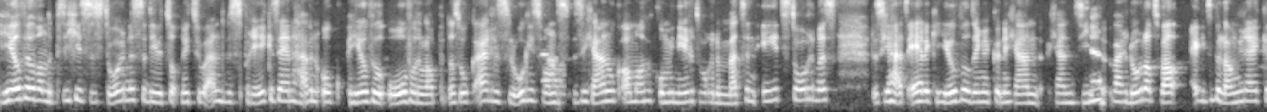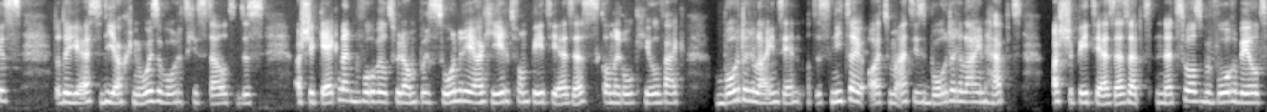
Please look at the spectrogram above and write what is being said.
heel veel van de psychische stoornissen die we tot nu toe aan het bespreken zijn, hebben ook heel veel overlap. Dat is ook ergens logisch, want ze gaan ook allemaal gecombineerd worden met een eetstoornis. Dus je gaat eigenlijk heel veel dingen kunnen gaan, gaan zien, waardoor dat wel echt belangrijk is dat de juiste diagnose wordt gesteld. Dus als je kijkt naar bijvoorbeeld hoe dan een persoon reageert van PTSS, kan er ook heel vaak borderline zijn. Dat is niet dat je automatisch borderline hebt als je PTSS hebt. Net zoals bijvoorbeeld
